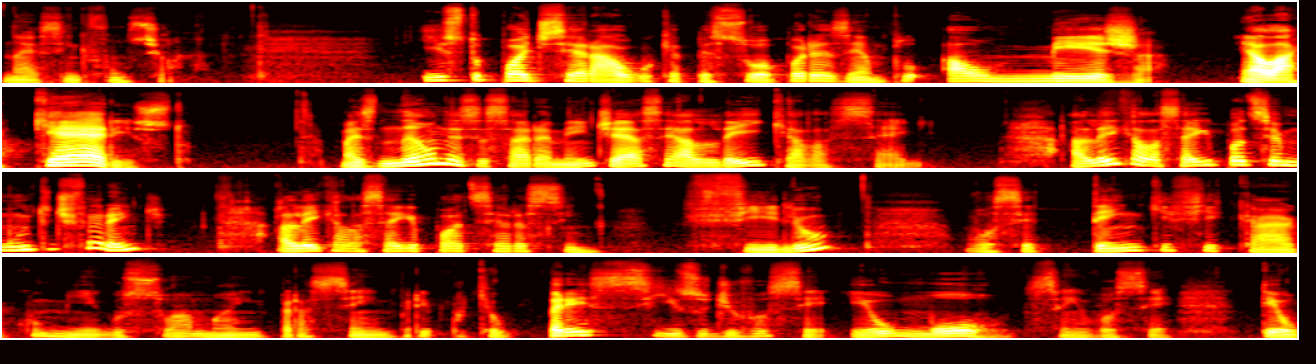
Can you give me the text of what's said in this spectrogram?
não é assim que funciona. Isto pode ser algo que a pessoa, por exemplo, almeja. Ela quer isto. Mas não necessariamente essa é a lei que ela segue. A lei que ela segue pode ser muito diferente. A lei que ela segue pode ser assim: Filho, você tem que ficar comigo, sua mãe, para sempre, porque eu preciso de você. Eu morro sem você. Teu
